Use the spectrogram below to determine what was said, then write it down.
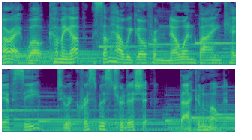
All right, well, coming up, somehow we go from no one buying KFC to a Christmas tradition. Back in a moment.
